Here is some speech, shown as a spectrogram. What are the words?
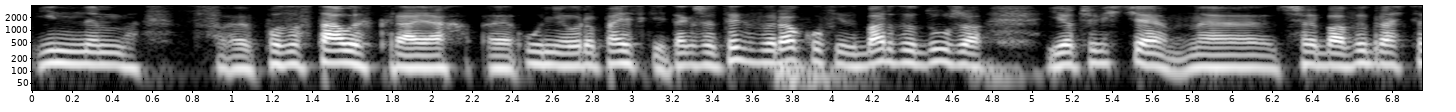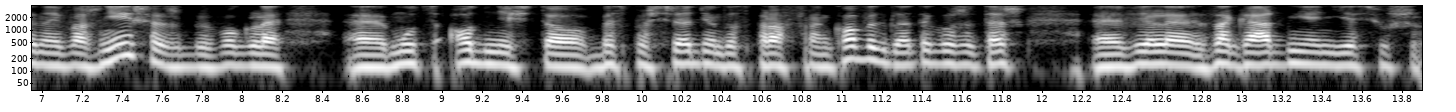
innym, w pozostałych krajach Unii Europejskiej. Także tych wyroków jest bardzo dużo i oczywiście trzeba wybrać te najważniejsze, żeby w ogóle e, móc odnieść to bezpośrednio do spraw frankowych, dlatego że też e, wiele zagadnień jest już e,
